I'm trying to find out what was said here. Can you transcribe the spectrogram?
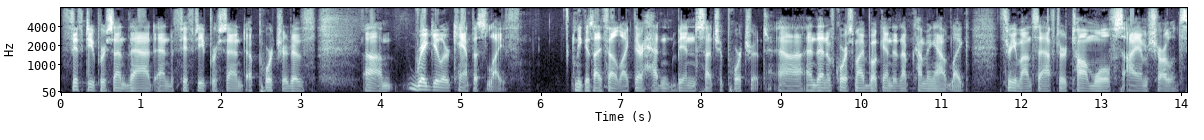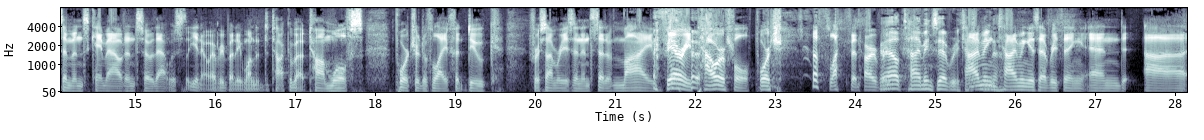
fifty percent that and fifty percent a portrait of um, regular campus life because I felt like there hadn't been such a portrait. Uh, and then, of course, my book ended up coming out like three months after Tom Wolfe's I Am Charlotte Simmons came out. And so that was, you know, everybody wanted to talk about Tom Wolfe's portrait of life at Duke for some reason instead of my very powerful portrait. Of life at Harvard. Well, timing's everything. Timing, timing is everything, and uh,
